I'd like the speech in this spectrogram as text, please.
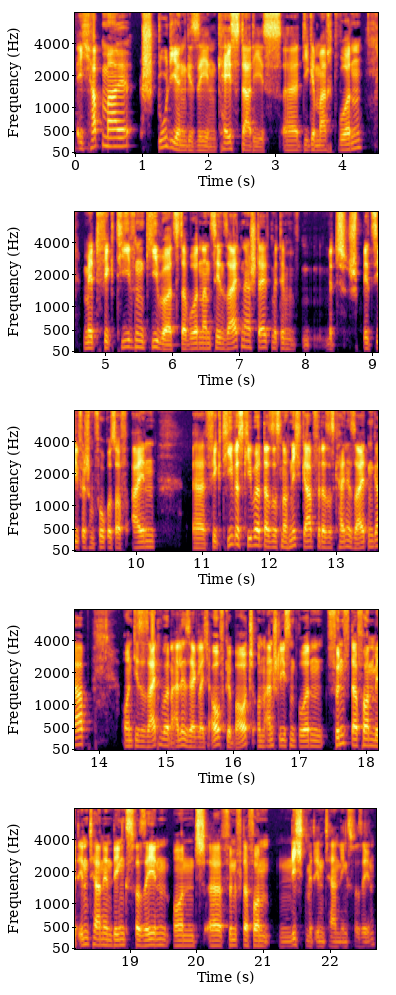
Ich habe mal Studien gesehen, Case Studies, äh, die gemacht wurden mit fiktiven Keywords. Da wurden dann zehn Seiten erstellt mit dem mit spezifischem Fokus auf ein äh, fiktives Keyword, das es noch nicht gab, für das es keine Seiten gab. Und diese Seiten wurden alle sehr gleich aufgebaut und anschließend wurden fünf davon mit internen Links versehen und äh, fünf davon nicht mit internen Links versehen.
